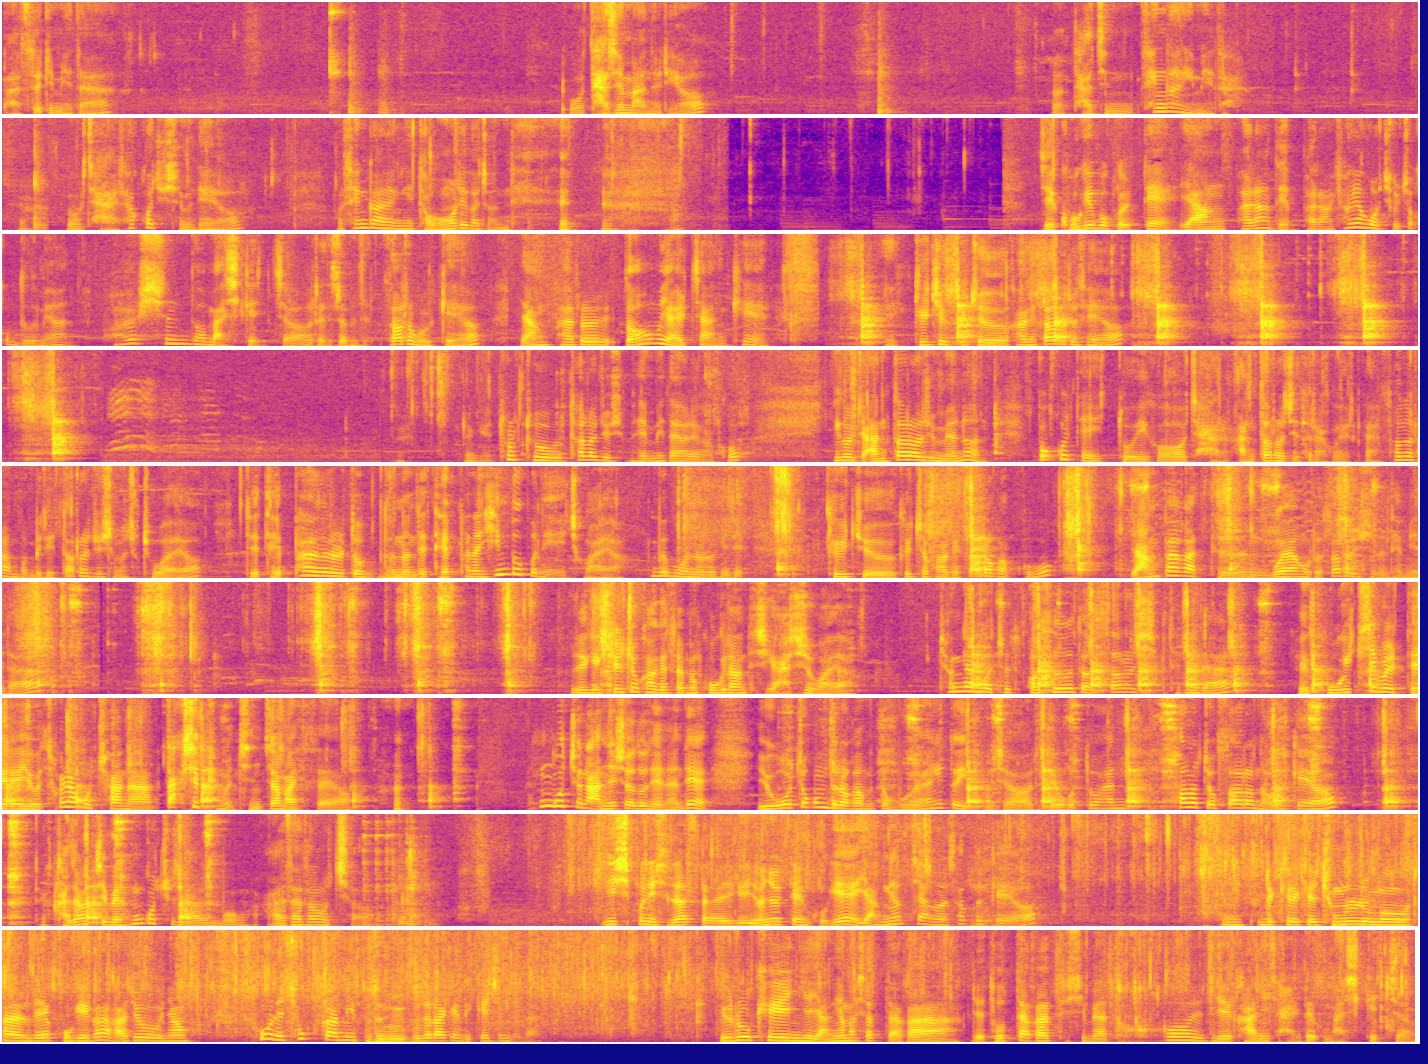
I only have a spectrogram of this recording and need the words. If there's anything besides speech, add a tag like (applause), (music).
맛술입니다. 요거 다진 마늘이요. 다진 생강입니다. 이거 잘 섞어주시면 돼요. 어, 생강이 덩어리가 좋네. (laughs) 이제 고기 볶을 때 양파랑 대파랑 청양고추를 조금 넣으면 훨씬 더 맛있겠죠. 그래서 좀 썰어 볼게요. 양파를 너무 얇지 않게 네, 길쭉길쭉하게 썰어 주세요. 이렇게 툴툴 털어주시면 됩니다. 그래갖고 이걸 안 떨어주면은 볶을 때또 이거 잘 안 떨어지더라고요. 그러니까 손으로 한번 미리 떨어주시면 좋아요. 이제 대파를 또 넣는데 대파는 흰 부분이 좋아요. 흰 부분으로 이제 길쭉 길쭉하게 썰어갖고 양파 같은 모양으로 썰어주시면 됩니다. 이렇게 길쭉하게 썰면 고기랑 드시기 아주 좋아요. 청양고추 어슷어슷 썰어주시면 됩니다. 고기 씹을 때 이 청양고추 하나 딱 씹히면 진짜 맛있어요. (laughs) 홍고추는 안 넣으셔도 되는데 요거 조금 들어가면 또 모양이 또 이쁘죠. 그래서 요것도 한 서너 쪽 썰어 넣을게요. 가정집에 홍고추 잘 뭐 안 사서 놓죠. 20분이 지났어요. 이게 연육된 고기에 양념장을 섞을게요. 음, 이렇게 이렇게 주물주물 하는데 고기가 아주 그냥 손의 촉감이 부들부들하게 느껴집니다. 이렇게 이제 양념하셨다가 이제 뒀다가 드시면 더 이제 간이 잘 되고 맛있겠죠.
